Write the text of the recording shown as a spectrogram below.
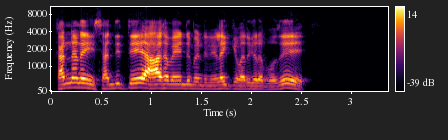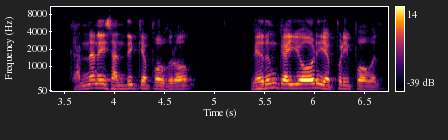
கண்ணனை சந்தித்தே ஆக வேண்டும் என்ற நிலைக்கு வருகிற போது கண்ணனை சந்திக்க போகிறோம். வெறும் கையோடு எப்படி போவது?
